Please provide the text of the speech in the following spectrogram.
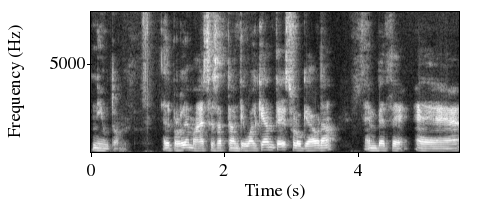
newton. El problema es exactamente igual que antes, solo que ahora en vez de eh,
